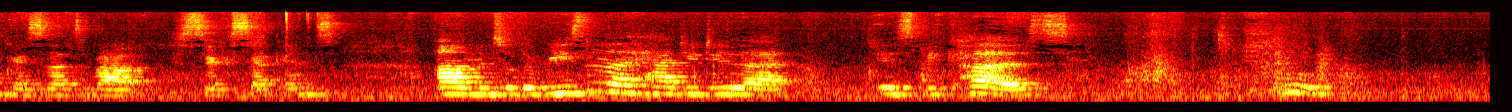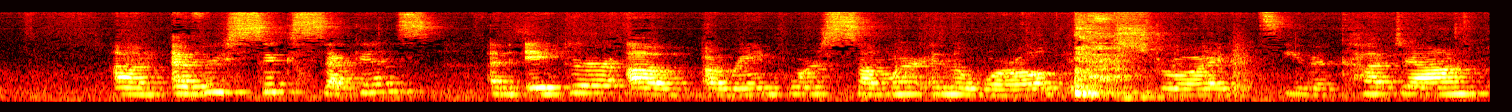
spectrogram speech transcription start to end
Okay, so that's about six seconds. Um, and so the reason that I had you do that is because ooh, um, every six seconds, an acre of a rainforest somewhere in the world is destroyed. It's either cut down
